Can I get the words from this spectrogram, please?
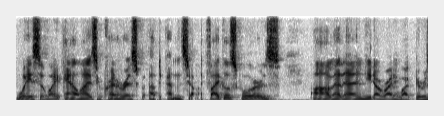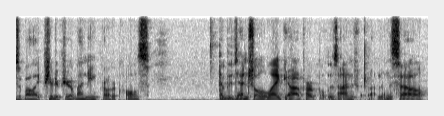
ways of like analyzing credit risk without dependency on like FICO scores, um, and then you know writing white papers about like peer-to-peer lending protocols and potential like uh, protocol design for them. And so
